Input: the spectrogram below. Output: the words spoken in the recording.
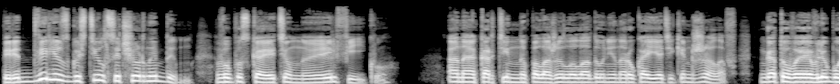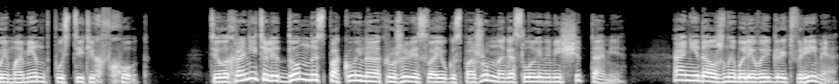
Перед дверью сгустился черный дым, выпуская темную эльфийку. Она картинно положила ладони на рукояти кинжалов, готовая в любой момент пустить их в ход. Телохранители Донны спокойно окружили свою госпожу многослойными щитами. Они должны были выиграть время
